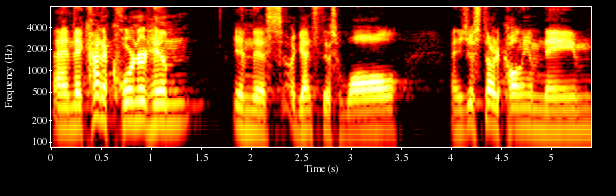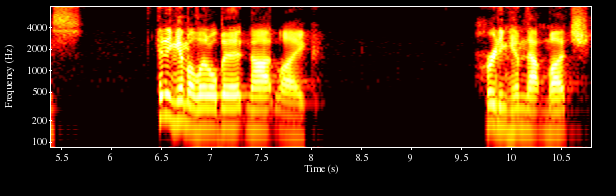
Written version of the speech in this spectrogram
And they kind of cornered him in this against this wall, and he just started calling him names, hitting him a little bit, not like hurting him that much.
